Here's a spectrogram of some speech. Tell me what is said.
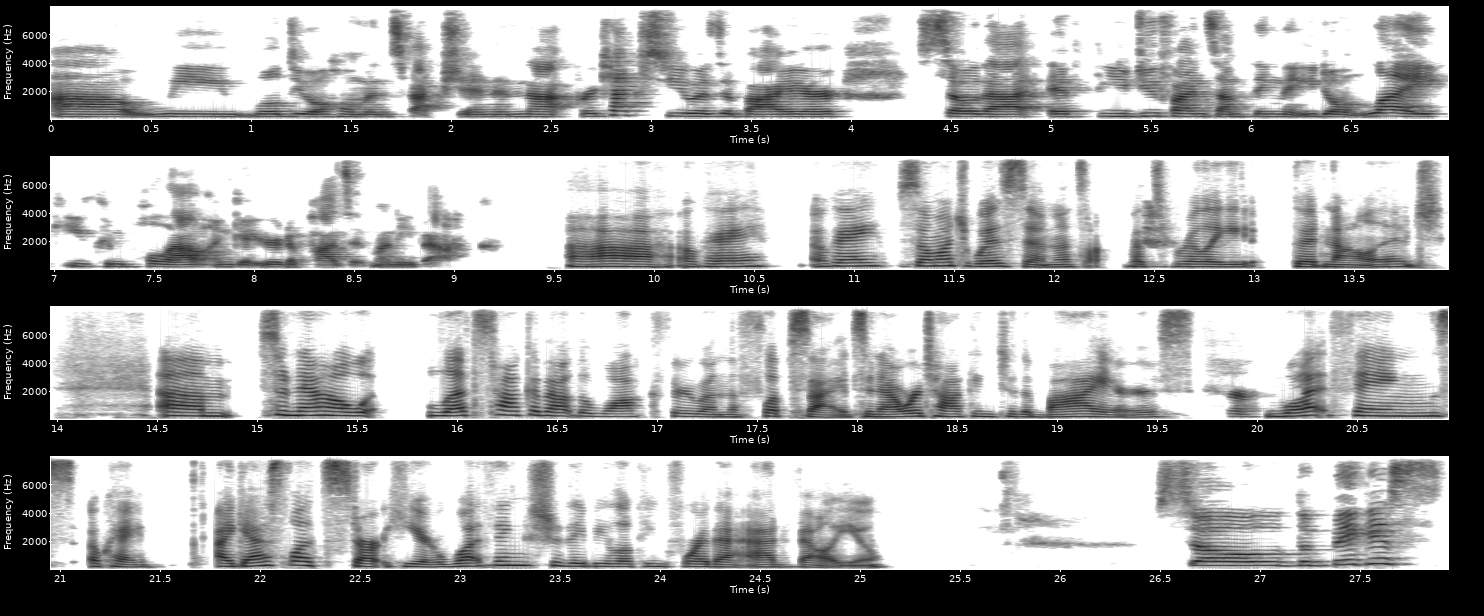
uh, we will do a home inspection. And that protects you as a buyer so that if you do find something that you don't like, you can pull out and get your deposit money back. Ah, okay. Okay. So much wisdom. That's that's really good knowledge. Um, so now let's talk about the walkthrough on the flip side. So now we're talking to the buyers. Sure. What things, okay, I guess let's start here. What things should they be looking for that add value? So the biggest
